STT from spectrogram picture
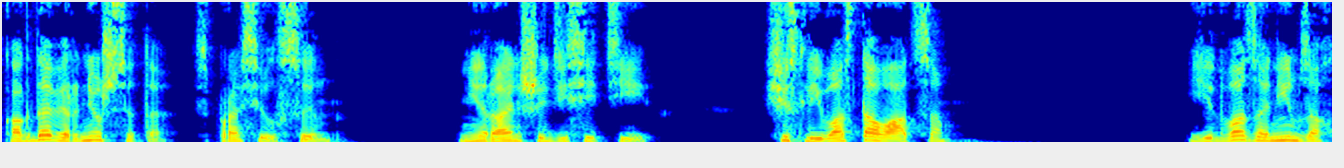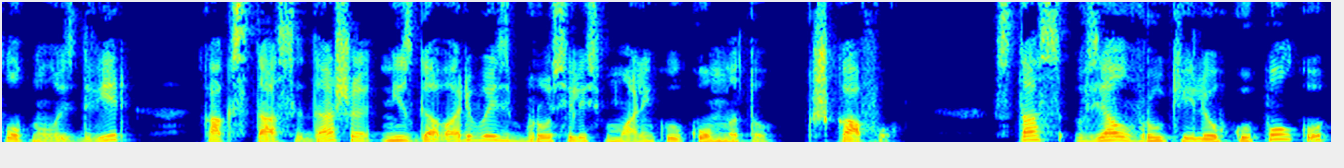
«Когда вернешься-то?» — спросил сын. «Не раньше десяти. Счастливо оставаться». Едва за ним захлопнулась дверь, как Стас и Даша, не сговариваясь, бросились в маленькую комнату, к шкафу. Стас взял в руки легкую полку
